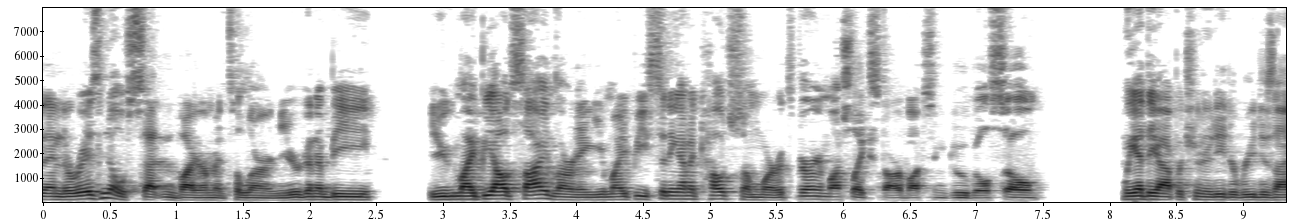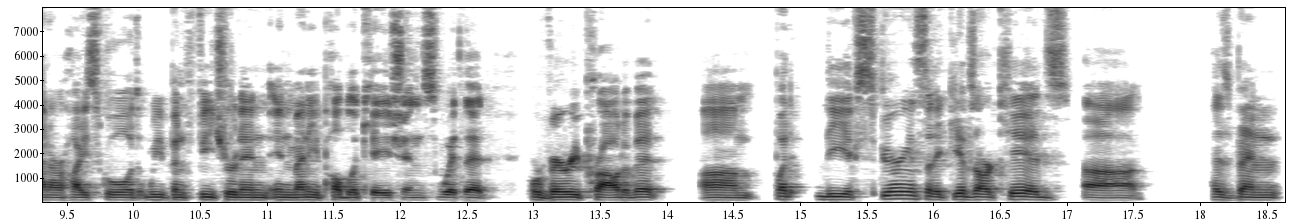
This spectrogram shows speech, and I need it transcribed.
and there is no set environment to learn. You're going to be you might be outside learning. You might be sitting on a couch somewhere. It's very much like Starbucks and Google. So we had the opportunity to redesign our high school. We've been featured in in many publications with it. We're very proud of it. Um, but the experience that it gives our kids uh, has been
